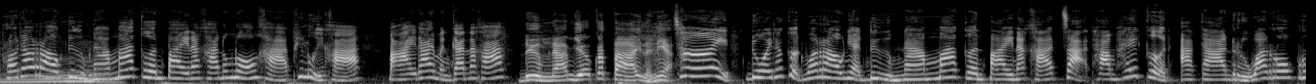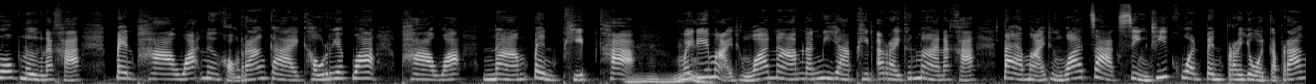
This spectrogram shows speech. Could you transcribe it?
เพราะถ้าเราดื่มน้ำมากเกินไปนะคะน้องๆค่ะพี่หลุยค่ะ ตายได้เหมือนกันนะคะ ดื่มน้ำเยอะก็ตายเหรอเนี่ย ใช่ โดยถ้าเกิดว่าเราเนี่ยดื่มน้ำมากเกินไปนะคะ จะทำให้เกิดอาการหรือว่าโรคโรคหนึ่งนะคะ เป็นภาวะหนึ่งของร่างกายเขาเรียกว่า ภาวะน้ำเป็นพิษค่ะอืมไม่ได้หมายถึงว่าน้ำนั้นมียาพิษอะไรขึ้นมานะคะ แต่หมายถึงว่าจากสิ่งที่ควรเป็นประโยชน์กับร่าง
